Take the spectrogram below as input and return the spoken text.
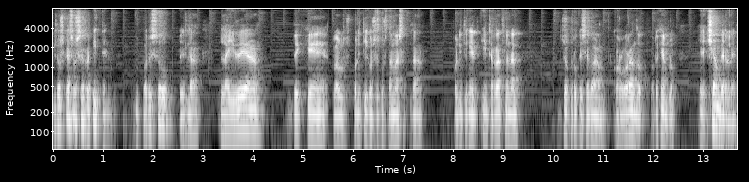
Los casos se repiten. Por eso la, la idea de que a los políticos les gusta más la política internacional, yo creo que se va corroborando. Por ejemplo, eh, Chamberlain,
